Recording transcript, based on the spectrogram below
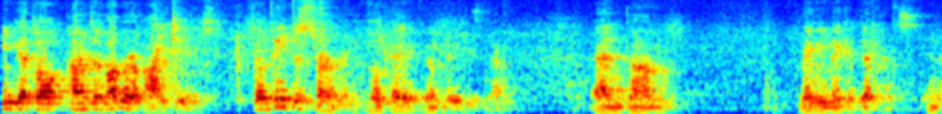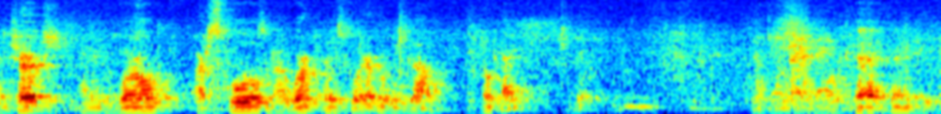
he gets all kinds of other ideas. So be discerning, okay, young ladies. Yeah. And um, may we make a difference in the church and in the world, our schools and our workplace, wherever we go. Okay? Okay, thank you.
